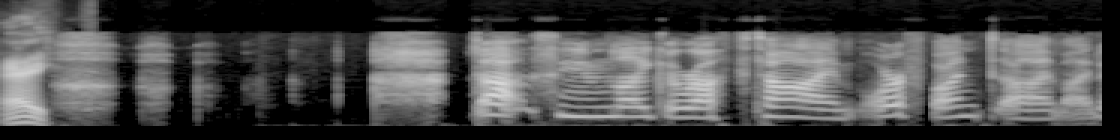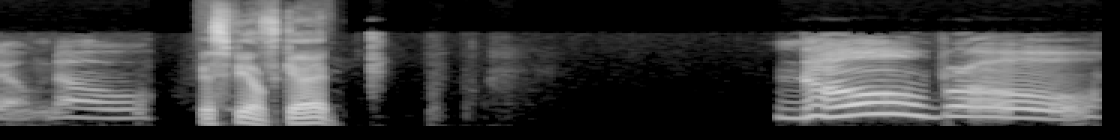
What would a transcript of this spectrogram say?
Hey, That seemed like a rough time or a fun time. I don't know. this feels good. No, bro.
